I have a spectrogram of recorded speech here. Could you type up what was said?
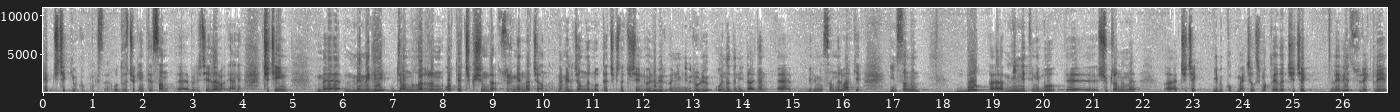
Hep çiçek gibi kokmak ister. Orada da çok enteresan e, böyle şeyler var. Yani çiçeğin memeli canlıların ortaya çıkışında, sürüngenler çağında, memeli canlıların ortaya çıkışında çiçeğin öyle bir önemli bir rolü oynadığını iddia eden e, bilim insanları var ki, insanın bu e, minnetini, bu e, şükranını e, çiçek gibi kokmaya çalışmakla ya da çiçekleri sürekli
